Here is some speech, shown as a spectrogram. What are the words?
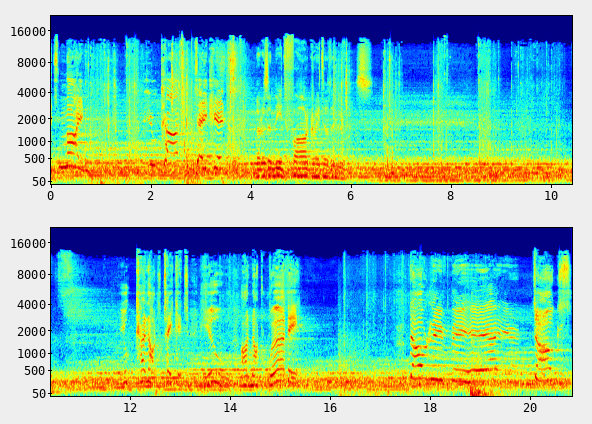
It's mine! You can't take it! There is a need far greater than yours. You cannot take it! You are not worthy! Don't leave me here, you dogs!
